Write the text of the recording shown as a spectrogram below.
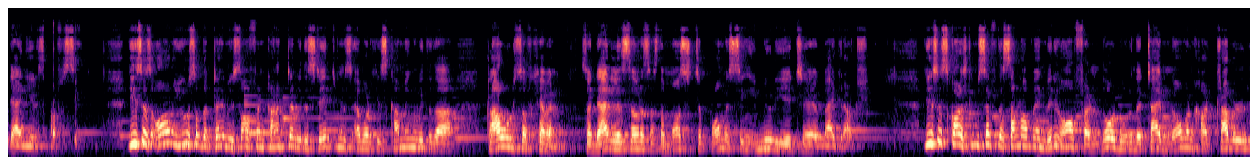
Daniel's prophecy. Jesus' own use of the term is often connected with the statements about his coming with the clouds of heaven. So Daniel serves as the most promising immediate uh, background. Jesus calls himself the Son of Man very often, though during the time no one had trouble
